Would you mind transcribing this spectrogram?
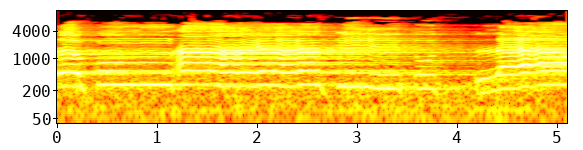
تكن آياتي تتلى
